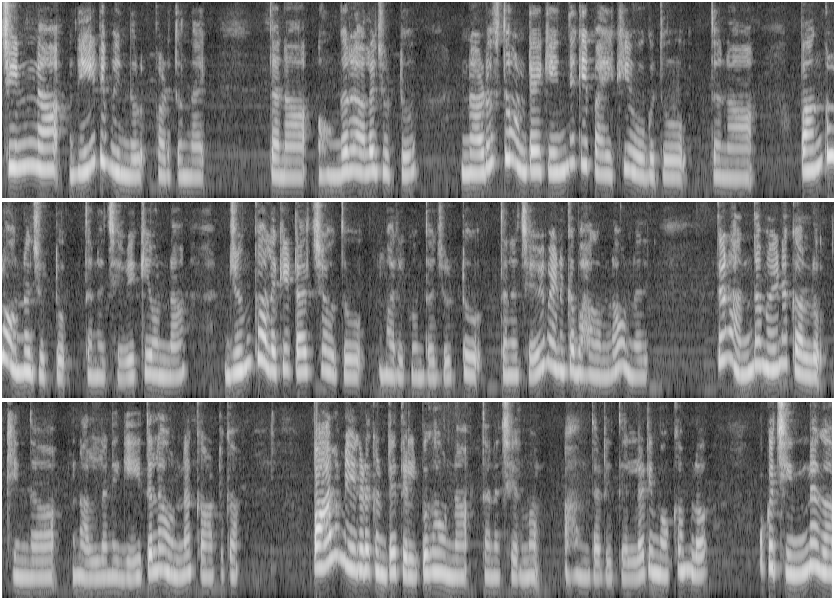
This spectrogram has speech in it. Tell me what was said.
చిన్న నీటి బిందులు పడుతున్నాయి. తన ఉంగరాల జుట్టు నడుస్తూ ఉంటే కిందికి పైకి ఊగుతూ తన పంకులో ఉన్న జుట్టు తన చెవికి ఉన్న జుంకాలకి టచ్ అవుతూ మరికొంత జుట్టు తన చెవి వెనుక భాగంలో ఉన్నది. తన అందమైన కళ్ళు కింద నల్లని గీతలా ఉన్న కాటుక. పాల మేగడ కంటే తెలుపుగా ఉన్న తన చర్మం అంతటి తెల్లటి ముఖంలో ఒక చిన్నగా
